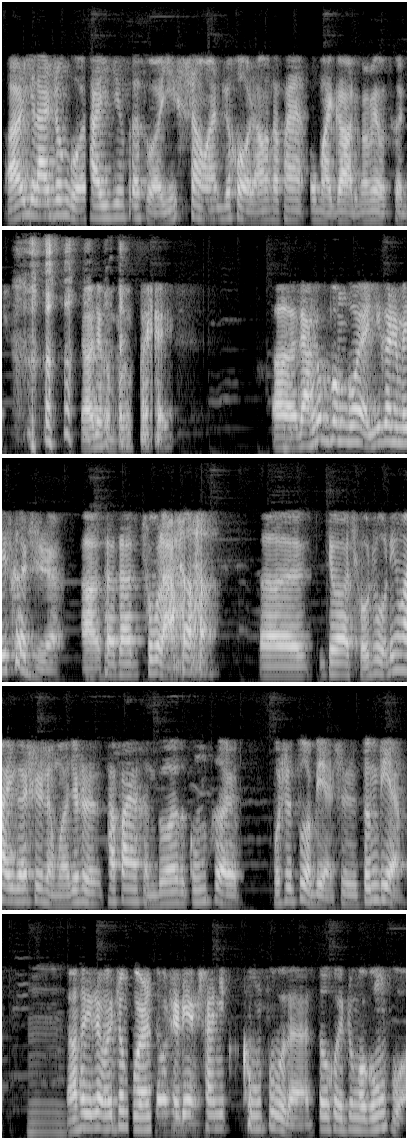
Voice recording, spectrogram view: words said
而一来中国，他一进厕所，一上完之后，然后他发现，Oh my god，里面没有厕纸，然后就很崩溃。呃，两个崩溃，一个是没厕纸啊，他他出不来了，呃，就要求助。另外一个是什么？就是他发现很多的公厕不是坐便，是蹲便。嗯，然后他就认为中国人都是练 Chinese 功夫的，都会中国功夫，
